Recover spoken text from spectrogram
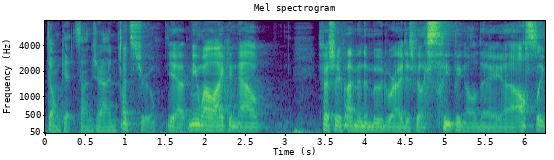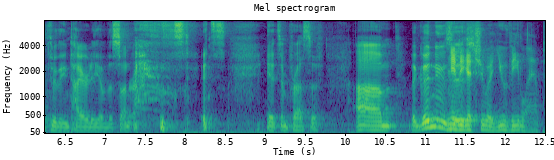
don't get sunshine. That's true. Yeah. Meanwhile, I can now, especially if I'm in a mood where I just feel like sleeping all day, uh, I'll sleep through the entirety of the sunrise. it's it's impressive. Um, the good news Need is to get you a UV lamp.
